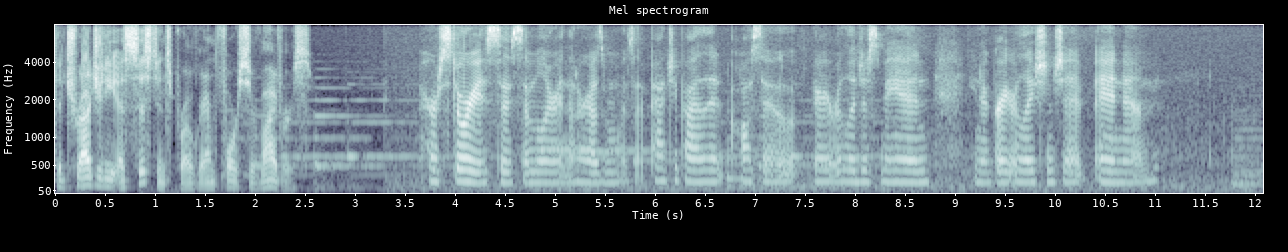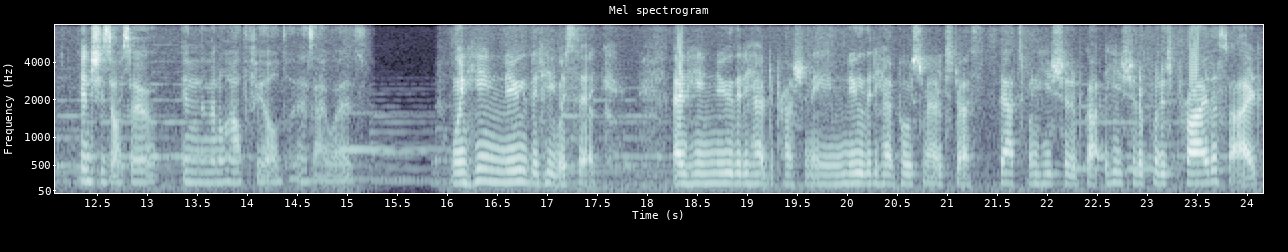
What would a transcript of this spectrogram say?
the Tragedy Assistance Program for Survivors. Her story is so similar in that her husband was a Apache pilot, also a very religious man, you know, great relationship, and um, and she's also in the mental health field as I was. When he knew that he was sick, and he knew that he had depression, he knew that he had post-traumatic stress, that's when he should have got, he should have put his pride aside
